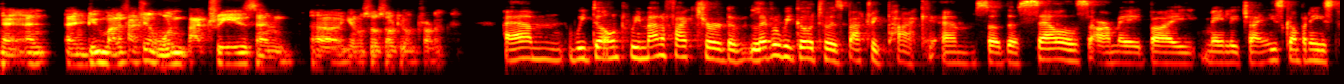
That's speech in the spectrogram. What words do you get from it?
And and do you manufacture your own batteries and uh, you know source out your own products? Um, we don't. We manufacture the level we go to is battery pack. Um, so the cells are made by mainly Chinese companies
